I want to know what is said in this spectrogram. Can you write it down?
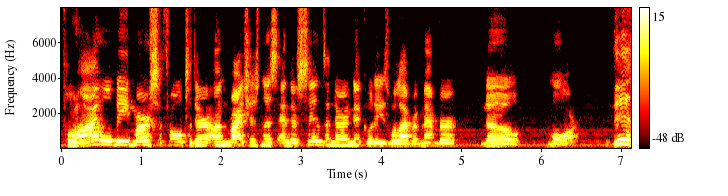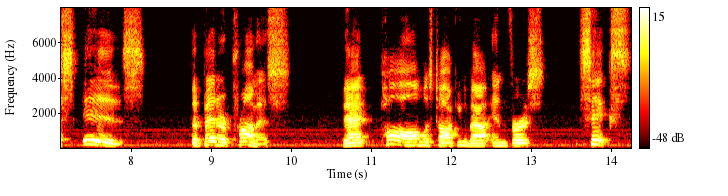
For I will be merciful to their unrighteousness, and their sins and their iniquities will I remember no more. This is the better promise that Paul was talking about in verse 6.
